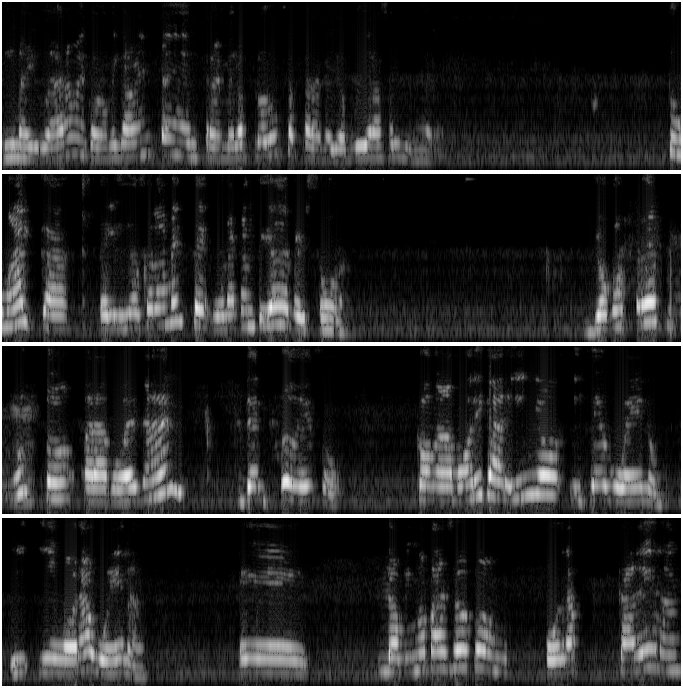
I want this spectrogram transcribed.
y me ayudaron económicamente en traerme los productos para que yo pudiera hacer dinero. Tu marca eligió solamente una cantidad de personas. Yo compré productos para poder ganar dentro de eso, con amor y cariño, y qué bueno, y, y enhorabuena. Eh, lo mismo pasó con otras cadenas,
